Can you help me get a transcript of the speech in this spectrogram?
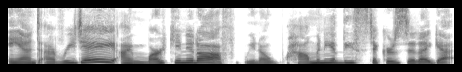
And every day I'm marking it off. You know, how many of these stickers did I get?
